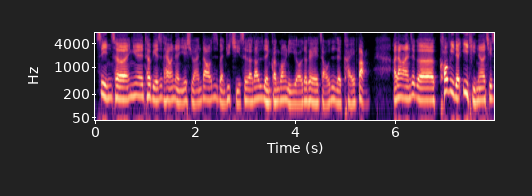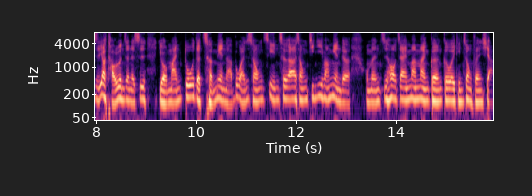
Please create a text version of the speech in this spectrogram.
自行车，因为特别是台湾人也喜欢到日本去骑车，到日本观光旅游，都可以早日的开放啊。当然，这个 COVID 的议题呢，其实要讨论真的是有蛮多的层面啊，不管是从自行车啊，从经济方面的，我们之后再慢慢跟各位听众分享。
